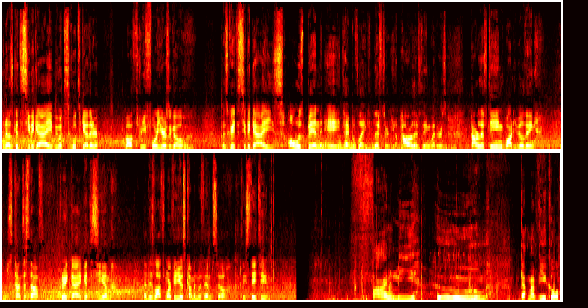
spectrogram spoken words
you know, it's good to see the guy. We went to school together about three, four years ago. But it's great to see the guy. He's always been a type of like lifter, you know, powerlifting, whether it's powerlifting, bodybuilding, just tons of stuff. Great guy, good to see him. And there's lots more videos coming with him, so please stay tuned. Finally home. Got my vehicle.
